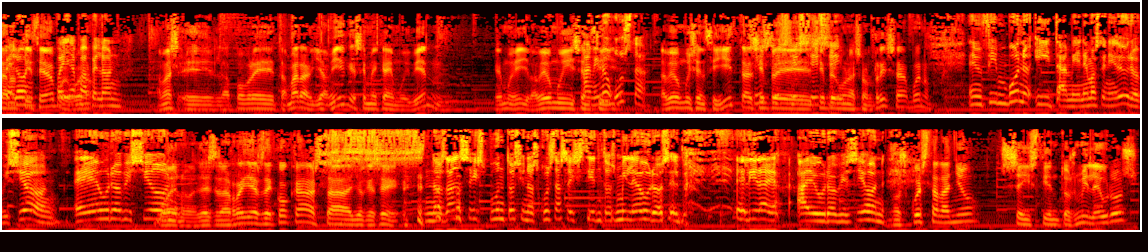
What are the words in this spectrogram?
papelón, noticia, pues vaya bueno. papelón. Además, eh, la pobre Tamara, y a mí que se me cae muy bien. Muy, la veo muy A mí sencilla. me gusta. La veo muy sencillita, Sí, siempre, sí, sí, sí, siempre con una sonrisa. Bueno, En fin, bueno, y también hemos tenido Eurovisión. Eurovisión. bueno, desde las rayas de coca hasta yo que sé. Nos dan seis puntos y nos cuesta 600.000 euros el, el ir a, a Eurovisión. Nos cuesta al año 600.000 euros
